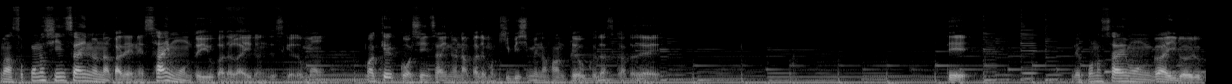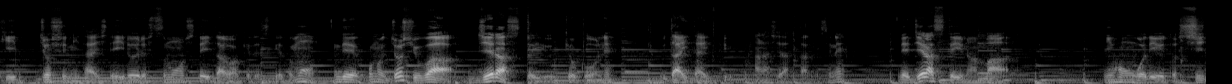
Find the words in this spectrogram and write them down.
まあそこの審査員の中でねサイモンという方がいるんですけども、まあ、結構審査員の中でも厳しめの判定を下す方でででこのサイモンがいろいろ女子に対していろいろ質問をしていたわけですけどもでこの女子は「ジェラス」という曲をね歌いたいっていう話だったんですね。でジェラスっていうのはまあ日本語で言うと嫉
